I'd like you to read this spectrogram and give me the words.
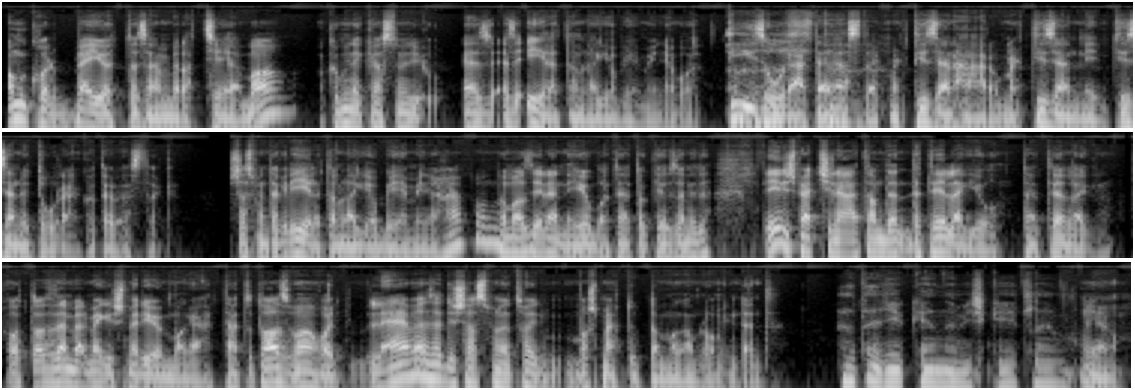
amikor bejött az ember a célba, akkor mindenki azt mondja, hogy ez, ez életem legjobb élménye volt. 10 órát eveztek, meg 13, meg 14, 15 órákat eveztek és azt mondták, hogy életem legjobb élménye. Hát mondom, azért ennél jobbat el tudok képzelni, de én is megcsináltam, de, de tényleg jó. Tehát tényleg, ott az ember megismeri önmagát. Tehát ott az van, hogy levezed, és azt mondod, hogy most megtudtam magamról mindent. Hát egyébként nem is kétlem. Ja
